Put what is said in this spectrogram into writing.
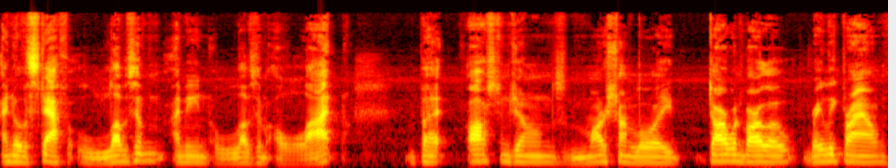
I know the staff loves him. I mean, loves him a lot. But Austin Jones, Marshawn Lloyd, Darwin Barlow, Raleek Brown.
